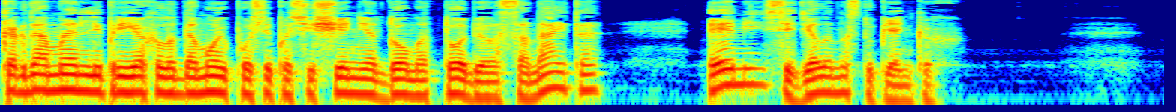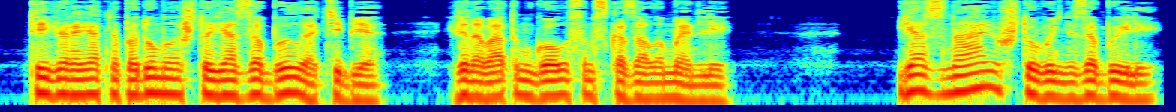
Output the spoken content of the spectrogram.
Когда Мэнли приехала домой после посещения дома Тобио Санайта, Эми сидела на ступеньках. «Ты, вероятно, подумала, что я забыла о тебе», — виноватым голосом сказала Мэнли. «Я знаю, что вы не забыли».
